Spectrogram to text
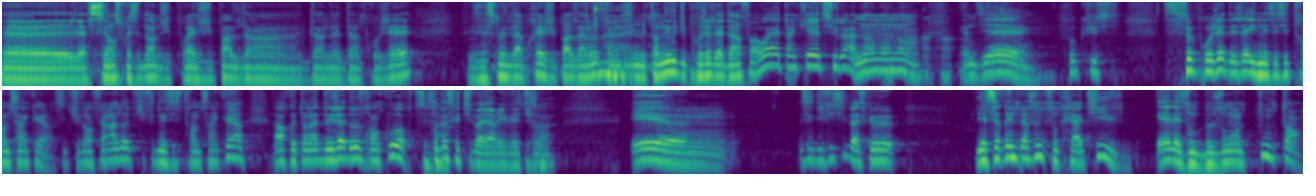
Euh, la séance précédente, je, pourrais, je lui parle d'un d'un d'un projet. La semaine d'après, je lui parle d'un autre. Elle me dit mais t'en es où du projet de la dernière fois? Ouais, t'inquiète, celui-là. Non, non, non. Ah, ah, Elle me dit, hey, focus. Ce projet, déjà, il nécessite 35 heures. Si tu veux en faire un autre qui nécessite 35 heures, alors que tu en as déjà d'autres en cours, quand est-ce que tu vas y arriver, tu vois? Et euh, c'est difficile parce que il y a certaines personnes qui sont créatives et elles, elles ont besoin tout le temps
